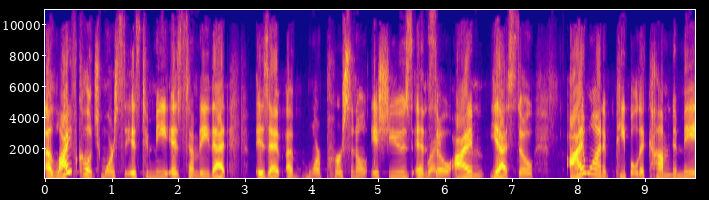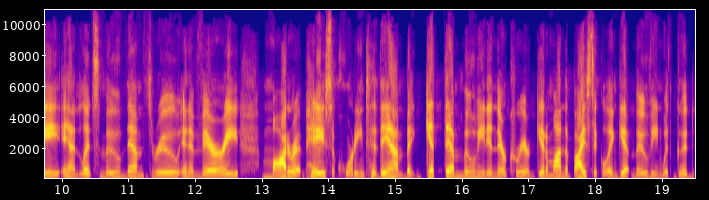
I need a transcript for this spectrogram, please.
a life coach more is to me is somebody that is a, a more personal issues and Right. so i'm yes so i want people to come to me and let's move them through in a very moderate pace according to them but get them moving in their career get them on the bicycle and get moving with good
